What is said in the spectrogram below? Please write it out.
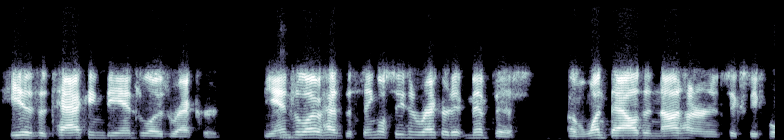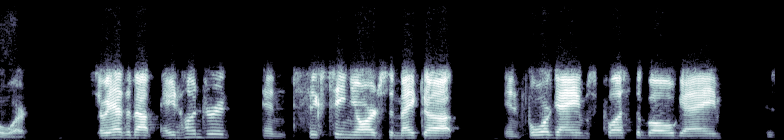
he is attacking DeAngelo's record. DeAngelo mm-hmm. has the single season record at Memphis of 1,964. So he has about 816 yards to make up in four games plus the bowl game. It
